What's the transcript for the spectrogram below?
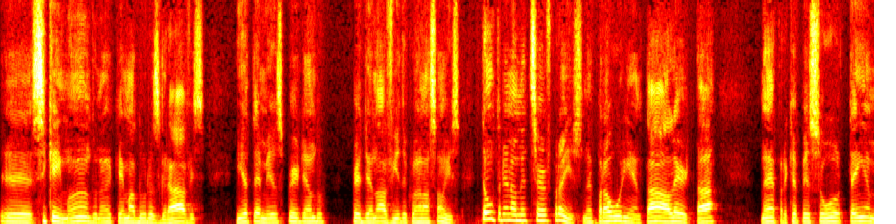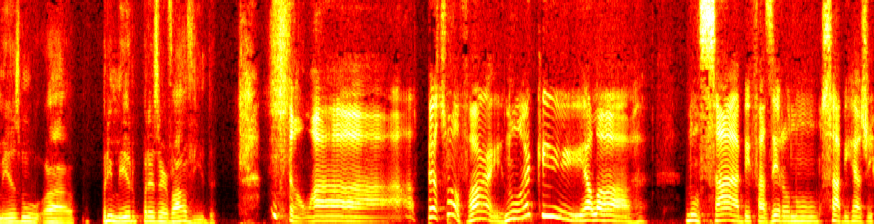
eh, se queimando, né, queimaduras graves e até mesmo perdendo, perdendo a vida com relação a isso. Então o treinamento serve para isso, né, para orientar, alertar, né, para que a pessoa tenha mesmo, a, primeiro, preservar a vida. Então, a pessoa vai, não é que ela não sabe fazer ou não sabe reagir.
